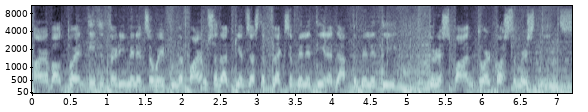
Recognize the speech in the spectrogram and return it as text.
are about 20 to 30 minutes away from the farm. So that gives us the flexibility and adaptability to respond to our customers' needs.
